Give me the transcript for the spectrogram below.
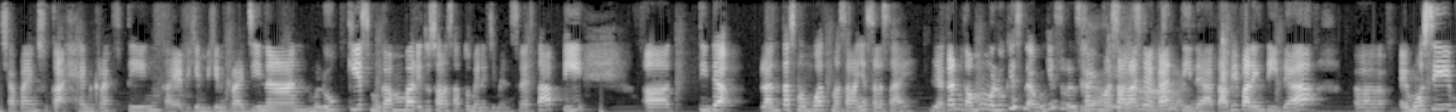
siapa yang suka handcrafting, kayak bikin-bikin kerajinan, melukis, menggambar itu salah satu manajemen stres. Tapi uh, tidak lantas membuat masalahnya selesai. Ya, ya kan kamu melukis tidak mungkin selesai ya, masalahnya ya, kan? Tidak, tapi paling tidak uh, emosi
